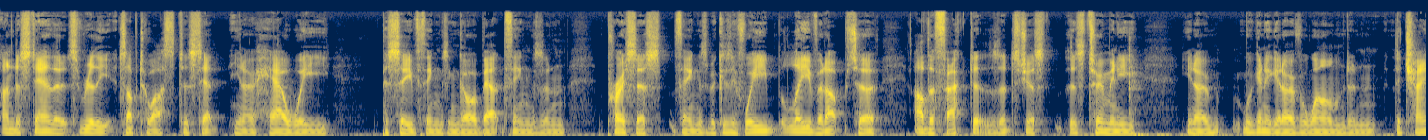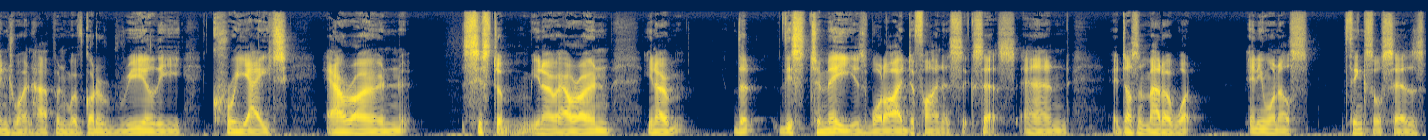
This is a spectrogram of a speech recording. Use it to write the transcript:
understand that it's really it's up to us to set you know how we perceive things and go about things and process things because if we leave it up to other factors. It's just there's too many. You know, we're going to get overwhelmed, and the change won't happen. We've got to really create our own system. You know, our own. You know, that this to me is what I define as success, and it doesn't matter what anyone else thinks or says.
